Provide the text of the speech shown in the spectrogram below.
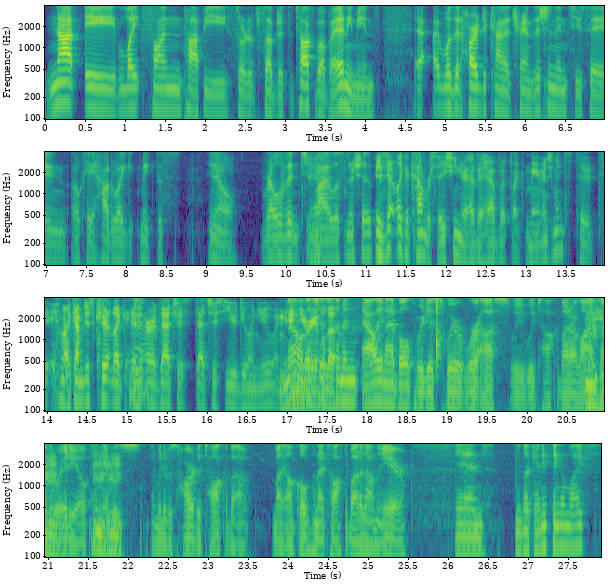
not a light, fun, poppy sort of subject to talk about by any means? Uh, Was it hard to kind of transition into saying, okay, how do I make this, you know, relevant to my listenership? Is that like a conversation you had to have with like management to, to like I'm just curious like is, or that just that's just you doing you and, No, and you're that's able just. to I mean, Allie and I both. We're just. We're we're us. We we talk about our lives on the Mm-hmm. radio, and it was. I mean, it was hard to talk about my uncle, and I talked about it on the air. And I mean, like anything in life,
